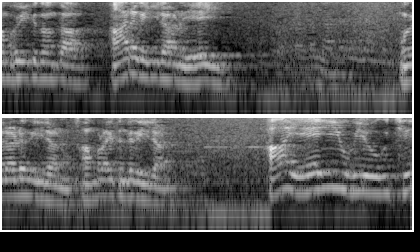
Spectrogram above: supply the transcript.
സംഭവിക്കുന്നത് എന്താ? ആരെ കയ്യിലാണ് എ മുതലാളിയുടെ കയ്യിലാണ് സാമ്രാജ്യത്തിന്റെ കയ്യിലാണ്. ആ എ ഇ ഉപയോഗിച്ച്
